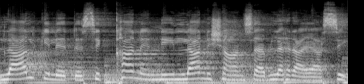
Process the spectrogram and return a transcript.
ਲਾਲ ਕਿਲੇ ਤੇ ਸਿੱਖਾਂ ਨੇ ਨੀਲਾ ਨਿਸ਼ਾਨ ਸਾਹਿਬ ਲਹਿਰਾਇਆ ਸੀ।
